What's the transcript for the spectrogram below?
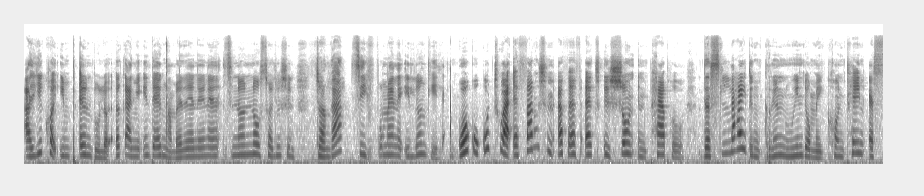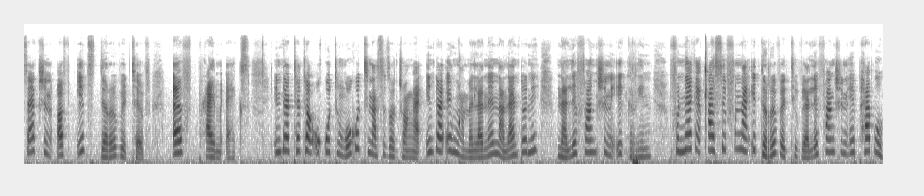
ayikho impendulo okanye into engqamelene sino-no solution jonga siyifumene ilungile. Ngoku kuthiwa a function f f x is shown in purple. The sliding green window may contain a section of its derivative. F prime x. Into ethetha ukuthi ngoku thina sizojonga into engqamelane nalantoni nale function i-green. Funeke xa sifuna i-derivative yale function i-purple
